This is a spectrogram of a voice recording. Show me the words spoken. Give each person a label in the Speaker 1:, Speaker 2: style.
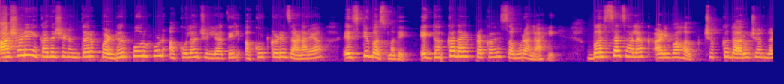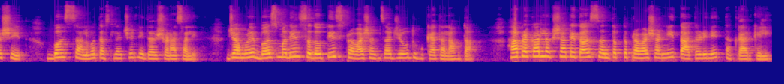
Speaker 1: आषाढी एकादशीनंतर पंढरपूरहून अकोला जिल्ह्यातील अकोटकडे जाणाऱ्या S T बसमध्ये एक धक्कादायक प्रकार समोर आला आहे. बसचा चालक आणि वाहक चक्क दारूच्या नशेत बस चालवत असल्याचे निदर्शनास आले ज्यामुळे बसमधील सदोतीस प्रवाशांचा जीव धोक्यात आला होता. हा प्रकार लक्षात येताच संतप्त प्रवाशांनी तातडीने तक्रार केली.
